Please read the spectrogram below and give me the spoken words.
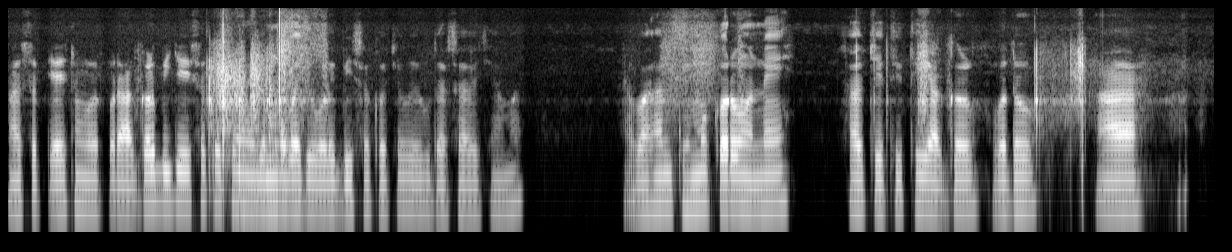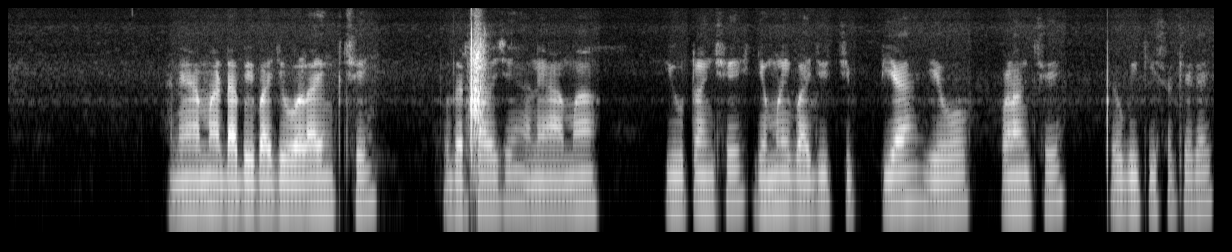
આ સત્યાવીસ નંબર પર આગળ બી જઈ શકો છો અને જમણી બાજુ વળી બી શકો છો એવું દર્શાવે છે આમાં. વાહન ધીમું કરો અને સાવચેતીથી આગળ વધો. આ અને આમાં ડાબી બાજુ વળાંક છે દર્શાવે છે. અને આમાં યુ ટર્ન છે, જમણી બાજુ ચીપિયા જેવો વળાંક છે એવું બી કહી શકીએ ગાઈસ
